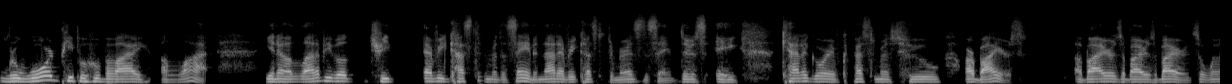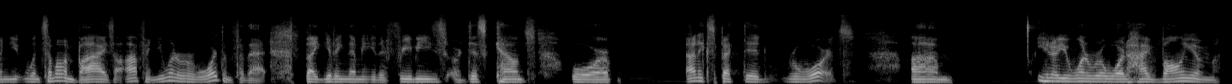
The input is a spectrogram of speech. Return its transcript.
reward people who buy a lot. You know, a lot of people treat every customer the same and not every customer is the same there's a category of customers who are buyers a buyer is a buyer is a buyer so when you when someone buys often you want to reward them for that by giving them either freebies or discounts or unexpected rewards um, you know you want to reward high volume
